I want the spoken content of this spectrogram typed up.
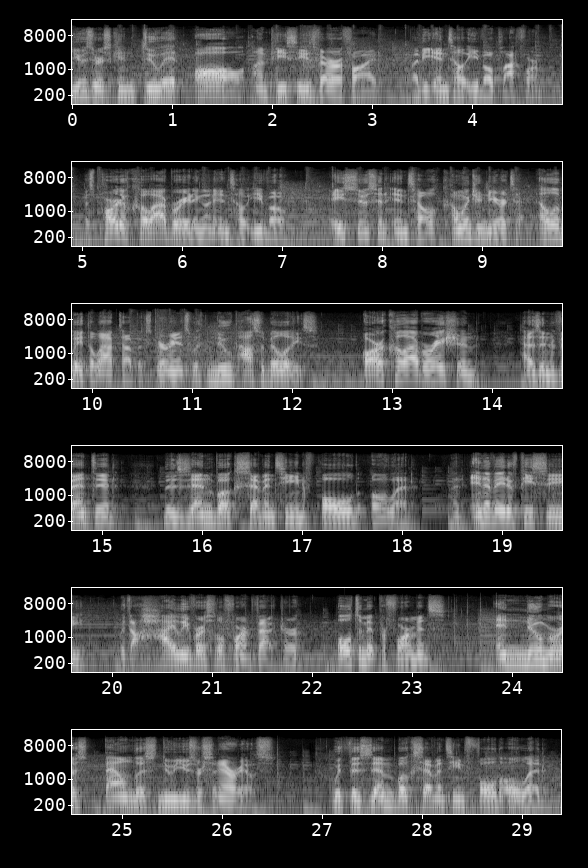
Users can do it all on PCs verified by the Intel Evo platform. As part of collaborating on Intel Evo, ASUS and Intel co-engineer to elevate the laptop experience with new possibilities. Our collaboration has invented the ZenBook 17 Fold OLED an innovative PC with a highly versatile form factor, ultimate performance, and numerous boundless new user scenarios. With the ZenBook 17 Fold OLED,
